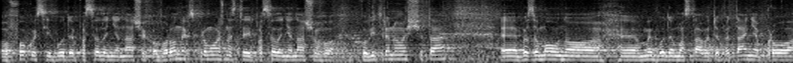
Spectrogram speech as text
У фокусі буде посилення наших оборонних спроможностей, посилення нашого повітряного щита. Е, Безумовно, е, ми будемо ставити питання про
